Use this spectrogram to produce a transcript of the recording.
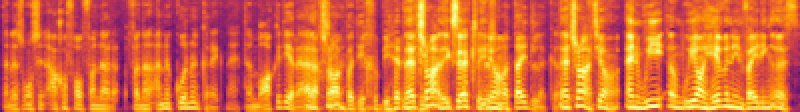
Dan is ons in elk geval van 'n van 'n ander koninkryk, né? Dan maak dit nie regtig That's saak right. wat hier gebeur That's nie. right, exactly. Dis Yeah. maar tydelik. That's right, yeah. And we and we are heaven invading earth.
